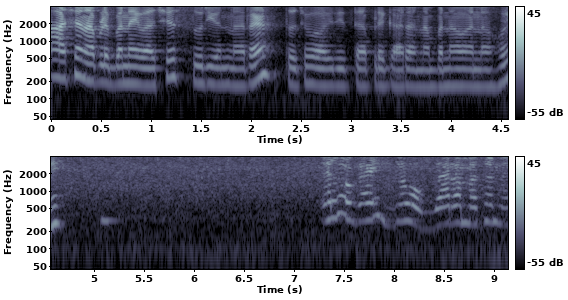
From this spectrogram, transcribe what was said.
આ છે ને આપણે બનાવ્યા છે સૂર્યનારાયણ. તો જો આવી રીતે આપણે ગારાના બનાવવાના હોય. હેલો ગાઈસ જો ગારામાં છે ને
